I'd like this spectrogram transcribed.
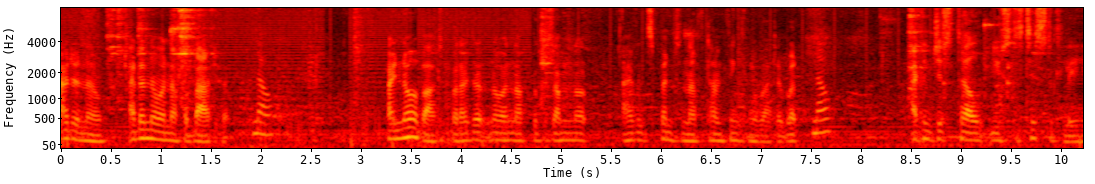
I don't know. I don't know enough about it. No. I know about it, but I don't know enough because I'm not. I haven't spent enough time thinking about it. But No? I can just tell you statistically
